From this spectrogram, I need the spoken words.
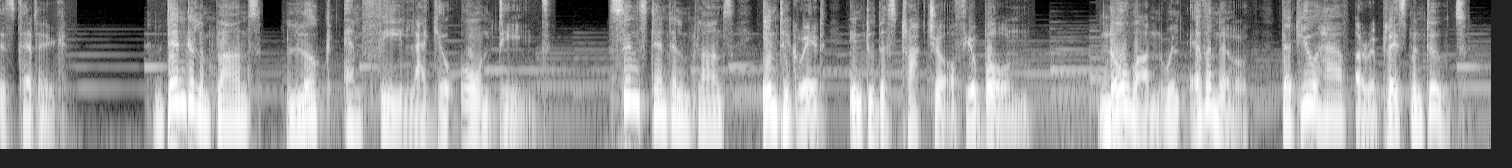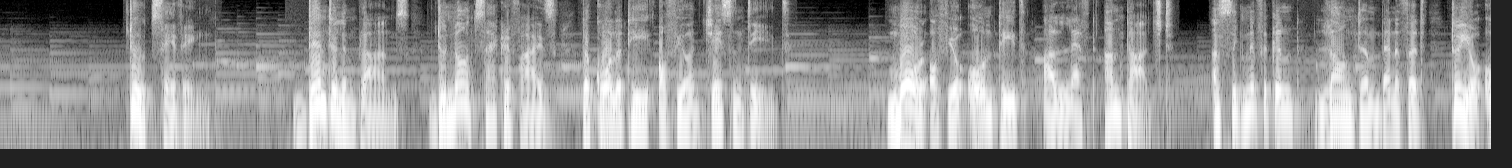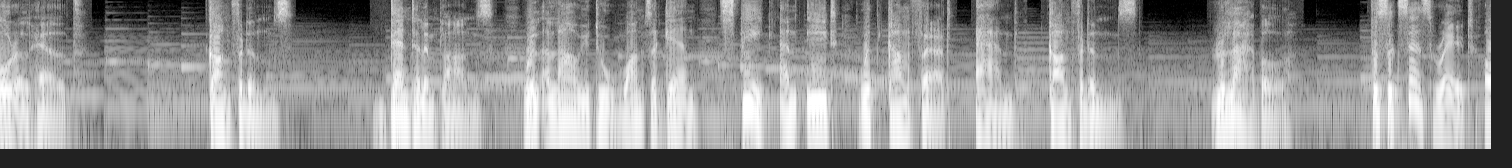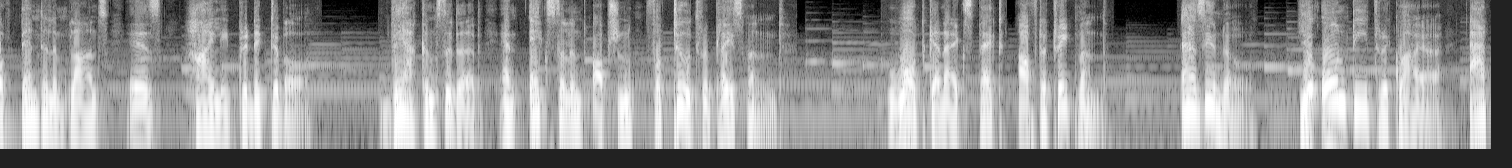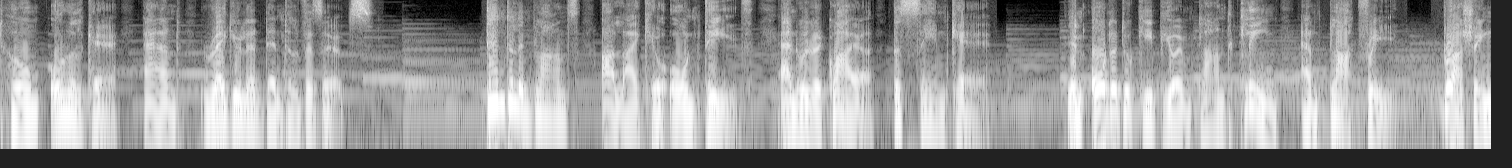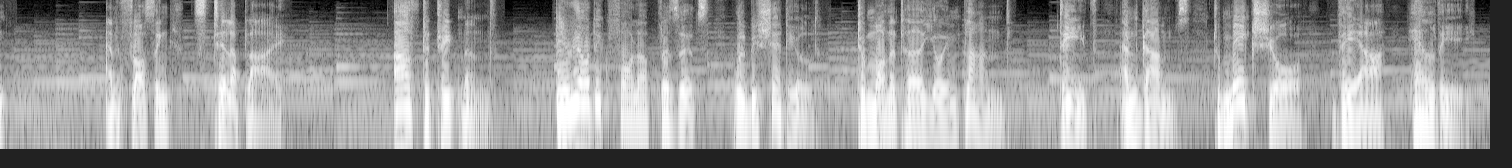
aesthetic. Dental implants look and feel like your own teeth. Since dental implants integrate into the structure of your bone, no one will ever know that you have a replacement tooth. Tooth saving. Dental implants do not sacrifice the quality of your adjacent teeth. More of your own teeth are left untouched, a significant long-term benefit to your oral health. Confidence. Dental implants will allow you to once again speak and eat with comfort and confidence. Reliable. The success rate of dental implants is highly predictable. They are considered an excellent option for tooth replacement. What can I expect after treatment? As you know, your own teeth require at-home oral care and regular dental visits. Dental implants are like your own teeth and will require the same care. In order to keep your implant clean and plaque-free, brushing and flossing still apply. After treatment, periodic follow-up visits will be scheduled to monitor your implant, teeth and gums to make sure they are healthy.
